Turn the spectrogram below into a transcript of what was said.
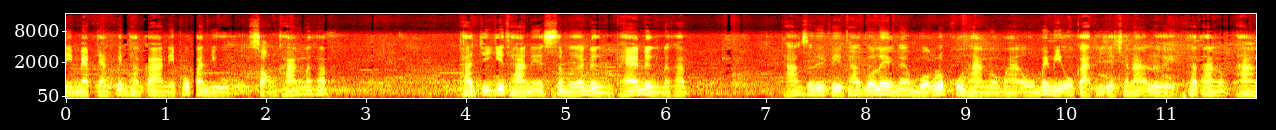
นี่แมตช์อย่างเป็นทางการนี่พบกันอยู่ 2 ครั้งนะครับ ทาจิกิสถานเนี่ยเสมอ 1 แพ้ 1 นะครับ ทางสถิติทางตัวเลขนะบวกลบคูณหารออกมาโอ้ไม่มีโอกาสที่จะชนะเลย ถ้าทางทาง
